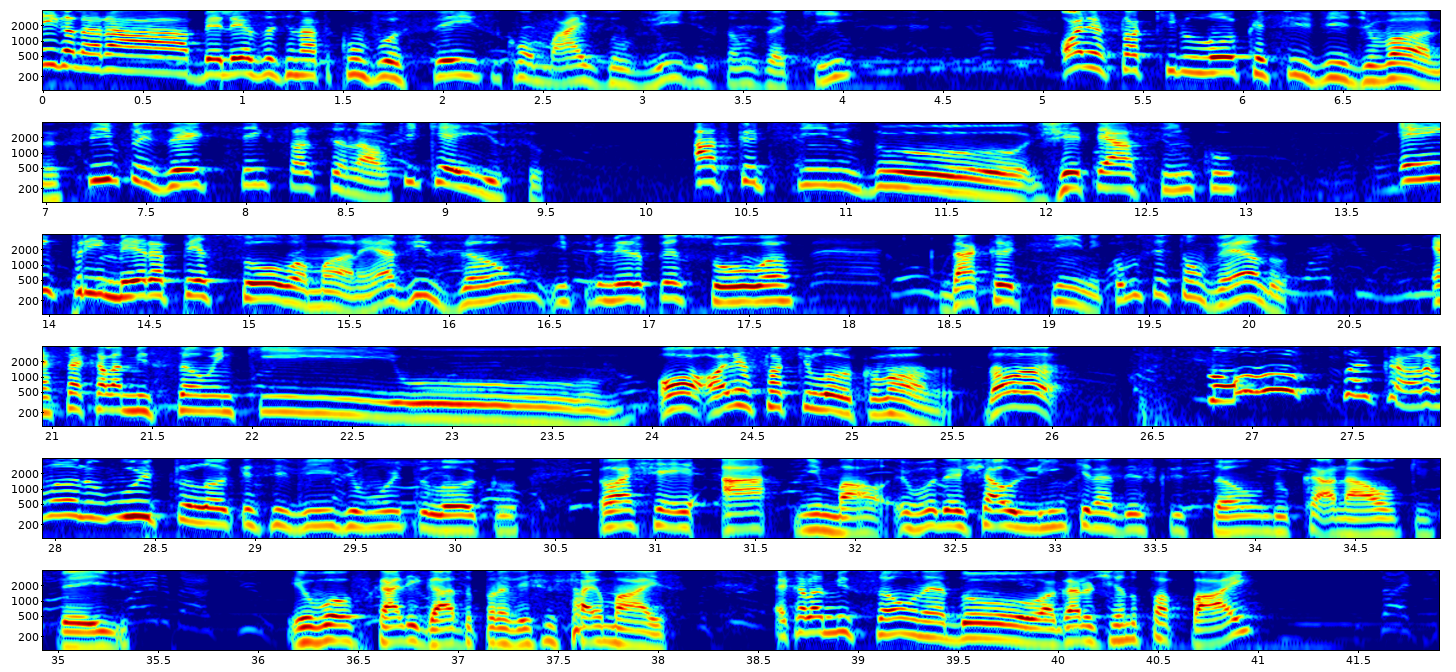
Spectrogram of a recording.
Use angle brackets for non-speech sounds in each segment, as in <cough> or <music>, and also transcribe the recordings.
E aí galera, beleza de nada com vocês, com mais um vídeo, estamos aqui. Olha só que louco esse vídeo, mano, simplesmente sensacional, o que que é isso? As cutscenes do GTA V em primeira pessoa, mano, é a visão em primeira pessoa da cutscene. Como vocês estão vendo, essa é aquela missão em que o... Oh, olha só que louco, mano, dá uma... cara, mano, muito louco esse vídeo, muito louco. Eu achei animal. Eu vou deixar o link na descrição do canal que fez. Eu vou ficar ligado pra ver se sai mais. É aquela missão, né, do A Garotinha do Papai.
